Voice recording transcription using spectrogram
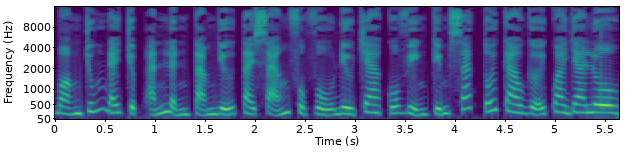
bọn chúng đã chụp ảnh lệnh tạm giữ tài sản phục vụ điều tra của Viện Kiểm sát tối cao gửi qua Zalo,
